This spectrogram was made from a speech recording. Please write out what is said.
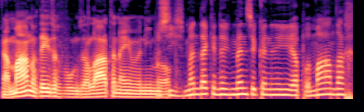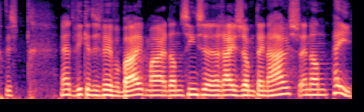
nou, maandag, dinsdag, woensdag. Later nemen we niet meer op. precies. Maar lekker, de mensen kunnen nu op maandag. Het, is, hè, het weekend is weer voorbij. Maar dan zien ze reizen zo meteen naar huis. En dan, hey,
